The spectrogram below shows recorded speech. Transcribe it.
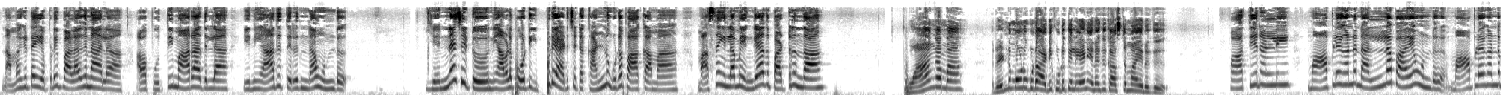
நம்ம கிட்ட எப்படி பழகுனாலும் அவ புத்தி மாறாதுல்ல. இனியாவது திருந்தா உண்டு. என்ன சிட்டு? நீ அவளை போட்டு இப்படி அடிச்சிட்ட கண்ணு கூட பார்க்காம. மசம் இல்லாம எங்கேயாவது பட்டிருந்தா? வாங்கம்மா. ரெண்டு மூணு கூட அடி கொடுக்கலையேன்னு எனக்கு கஷ்டமா இருக்கு. பாத்திய நல்லி? மாப்பிள்ளை கண்டு நல்ல பயம் உண்டு. மாப்பிள்ளை கண்டு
